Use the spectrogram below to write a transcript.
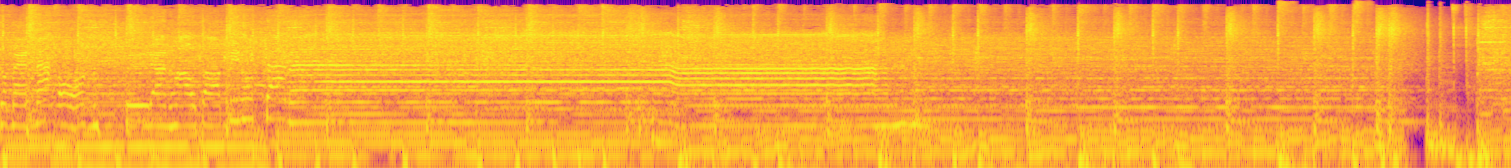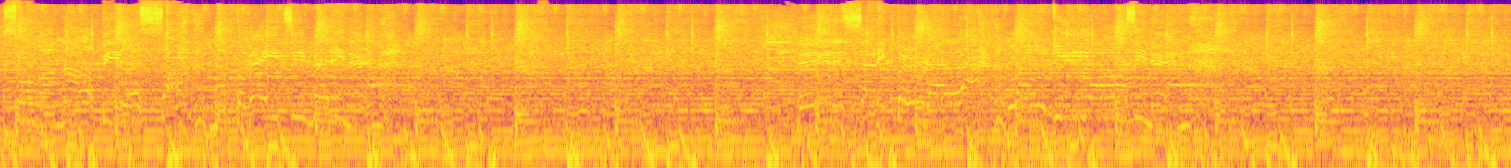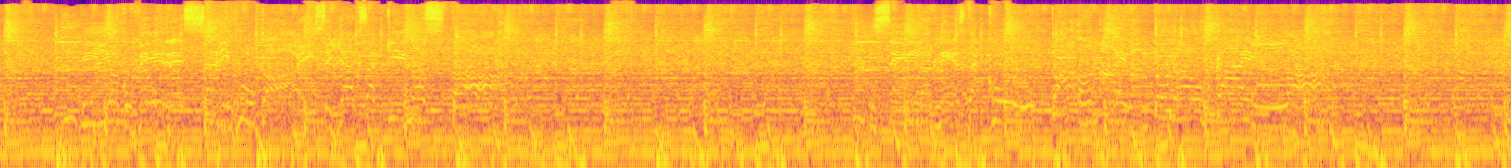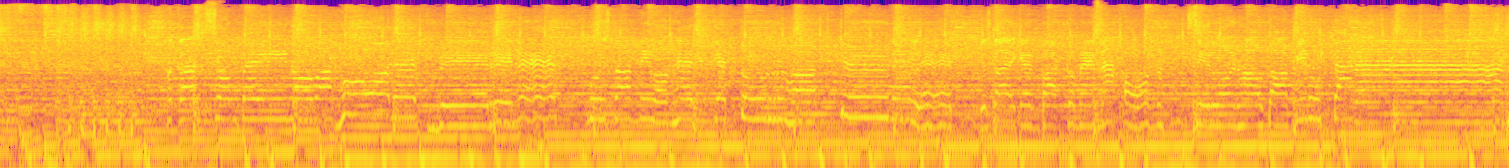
pakko mennä on. Pyydän hautaa minut tänään. Katson pein ovat huonet vierineet. Muistan ilon hetket, turhat kyyneleet. Jos kaiken pakko mennä on, silloin hautaa minut tänään.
